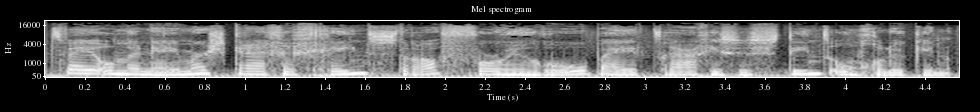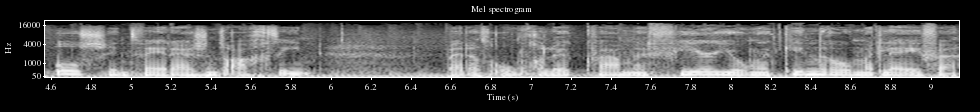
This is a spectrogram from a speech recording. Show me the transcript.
Twee ondernemers krijgen geen straf voor hun rol... bij het tragische stintongeluk in Os in 2018. Bij dat ongeluk kwamen vier jonge kinderen om het leven...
